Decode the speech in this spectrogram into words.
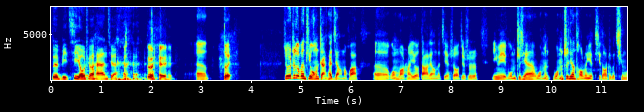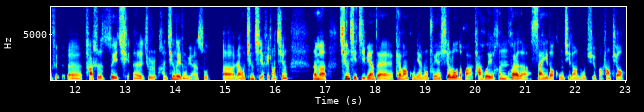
对比汽油车还安全。对，嗯，对。就是这个问题，我们展开讲的话，呃，我们网上也有大量的介绍，就是因为我们之前我们我们之间讨论也提到这个氢废，呃，它是最轻，呃，就是很轻的一种元素，呃，然后氢气也非常轻。那么氢气即便在开放空间中出现泄漏的话，它会很快的散逸到空气当中去往上飘，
